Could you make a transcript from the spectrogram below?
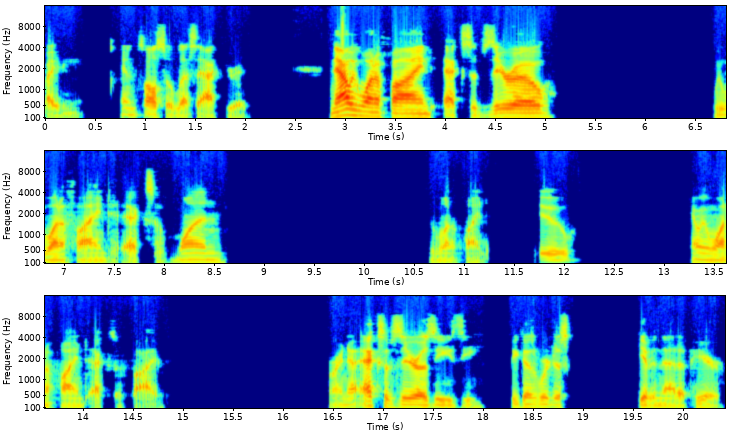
writing it and it's also less accurate. Now we want to find x of 0. We want to find x of 1. We want to find 2. And we want to find x of 5. All right, now x of 0 is easy because we're just given that up here.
